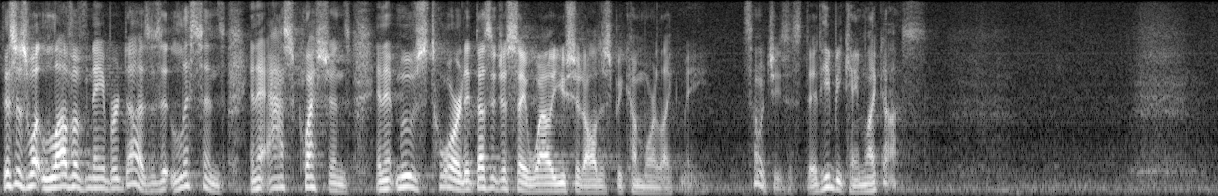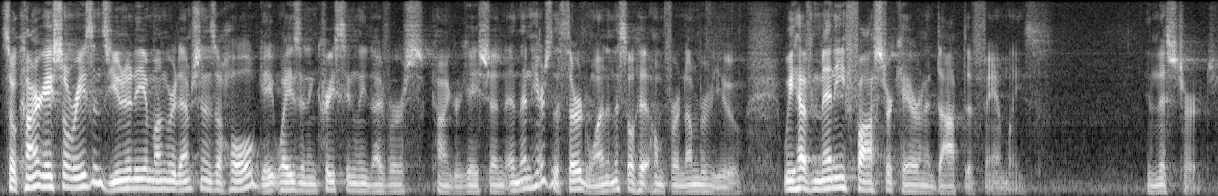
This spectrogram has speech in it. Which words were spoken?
This is what love of neighbor does, is it listens and it asks questions and it moves toward. It doesn't just say, well, you should all just become more like me. That's not what Jesus did. He became like us. So, congregational reasons, unity among redemption as a whole, Gateway's an increasingly diverse congregation. And then here's the third one, and this will hit home for a number of you. We have many foster care and adoptive families in this church.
